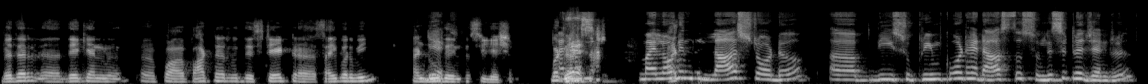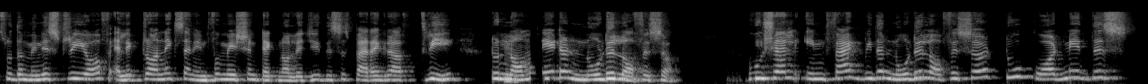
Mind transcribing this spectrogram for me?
Whether uh, they can uh, partner with the state uh, cyber wing and do the investigation. But And that's, Yes. my lord, in the last order, uh, the Supreme Court had asked the Solicitor General through the Ministry of Electronics and Information Technology, this is paragraph three, to Hmm. nominate a nodal officer who shall in fact be the nodal officer to coordinate this,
